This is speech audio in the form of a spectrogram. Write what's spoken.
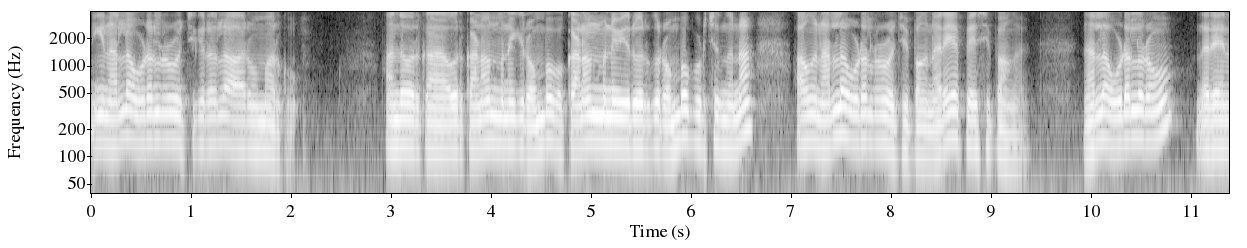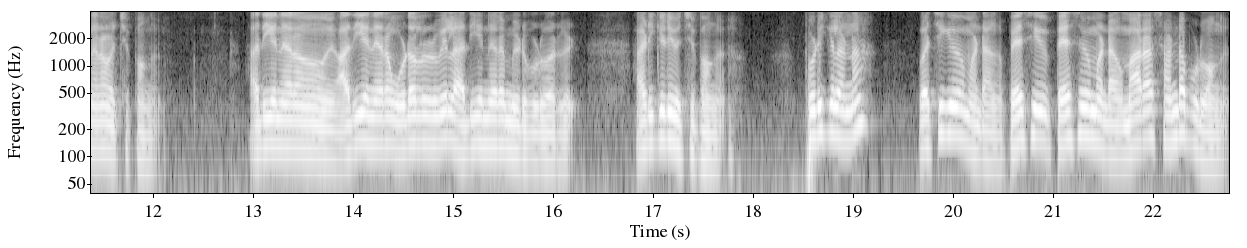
நீங்கள் நல்லா உடலுறவு வச்சுக்கிறதுல ஆர்வமாக இருக்கும். அந்த ஒரு க ஒரு கணவன் மனைவிக்கு ரொம்ப கணவன் மனைவி இருவருக்கும் ரொம்ப பிடிச்சிருந்ததுன்னா அவங்க நல்ல உடலுறவு வச்சுப்பாங்க. நிறைய பேசிப்பாங்க. நல்ல உடலுறவும் நிறைய நேரம் வச்சுப்பாங்க. அதிக நேரம் அதிக நேரம் உடலுறவில் அதிக நேரம் ஈடுபடுவார்கள். அடிக்கடி வச்சுப்பாங்க. பிடிக்கலன்னா வச்சிக்கவே மாட்டாங்க. பேசி பேசவே மாட்டாங்க. மாறாக சண்டை போடுவாங்க.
